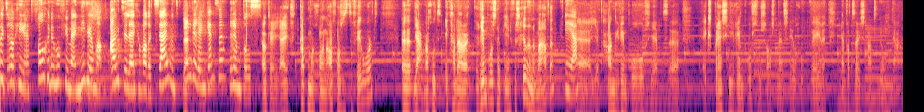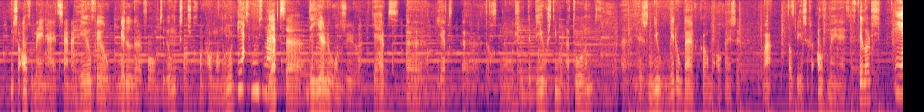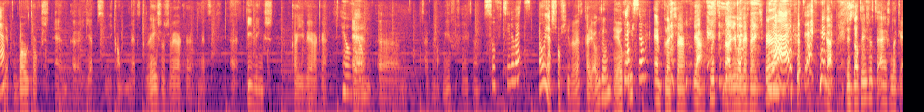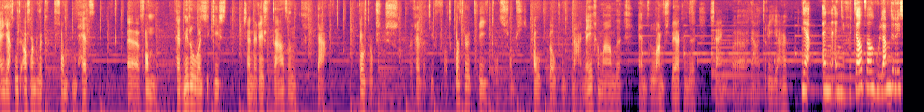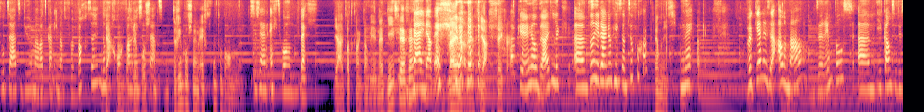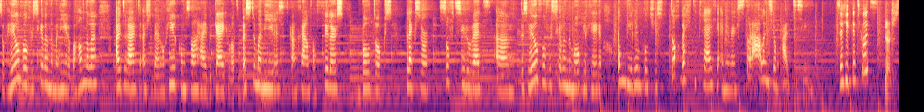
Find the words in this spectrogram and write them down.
Goed, Rogier, het volgende hoef je mij niet helemaal uit te leggen wat het zijn, want Nee. iedereen kent ze, rimpels. Oké, jij kapt me gewoon af als het te veel wordt. Eh, ja, maar goed, ik ga daar... Rimpels heb je in verschillende maten. Ja, Eh, je hebt hangrimpels, je hebt eh, expressierimpels, dus als mensen heel goed bewegen. En wat er is aan te doen? Nou, in zijn algemeenheid zijn er heel veel middelen voor om te doen. Ik zal ze gewoon allemaal noemen. ja noem ze maar. Je hebt de hyaluronzuren. Je hebt, je hebt dat noemen ze de biostimulatoren. Eh er is een nieuw middel bijgekomen, organische. Maar dat is in zijn algemeenheid fillers. Ja, Je hebt de botox en eh, je, hebt, je kan met lasers werken, met eh, peelings kan je werken. heel veel. En ehm, wat hebben we nog meer vergeten? Soft silhouet, Oh ja, soft silhouet kan je ook doen. Heel goed. flexor. En plexer. Ja, goed. Nou, je wordt echt een expert. Ja, goed hè? Ja, dus dat is het eigenlijk. En ja, goed, afhankelijk van het, van het middel wat je kiest, zijn de resultaten. Ja, Botox is relatief wat korter, drie tot soms oplopend naar negen maanden. En de langstwerkende zijn eh, ja, drie jaar. Ja, en, en je vertelt al hoe lang de resultaten duren, maar wat kan iemand verwachten nog Ja, gewoon de van rimpels. resultaat? De rimpels zijn echt goed te behandelen. Ze zijn echt gewoon weg. Ja, dat kan ik dan weer net niet zeggen. Bijna weg. Bijna weg, ja, zeker. Oké, heel duidelijk. Eh, wil je daar nog iets aan toevoegen? Helemaal niets. Nee? Oké. We kennen ze allemaal, de rimpels. Ehm, je kan ze dus op heel veel verschillende manieren behandelen. Uiteraard, als je bij Rogier komt, zal hij bekijken wat de beste manier is. Het kan gaan van fillers, botox, plexor, soft silhouet. Ehm, dus heel veel verschillende mogelijkheden om die rimpeltjes toch weg te krijgen en er weer stralend om uit te zien. Zeg ik het goed? Juist.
